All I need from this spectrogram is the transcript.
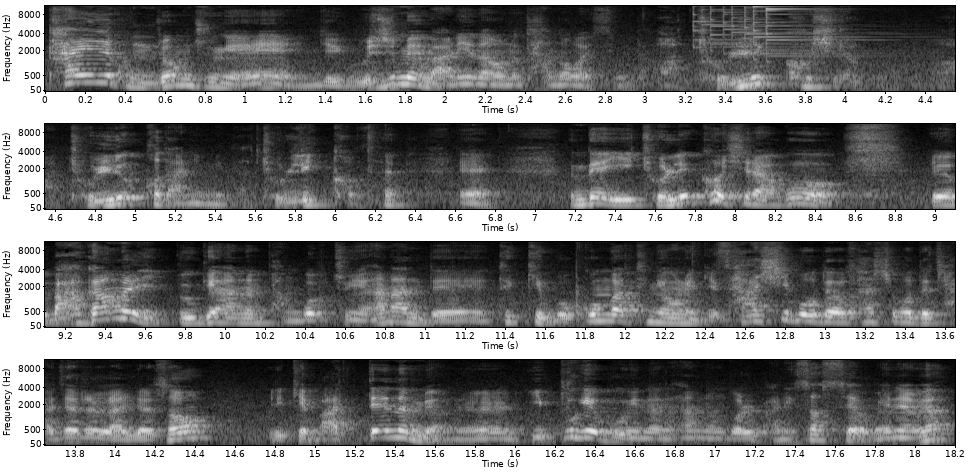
타일 공정 중에 이제 요즘에 많이 나오는 단어가 있습니다. 아, 졸리컷이라고. 아, 졸리컷 아닙니다. 졸리컷. 예. 근데 이 졸리컷이라고 그 마감을 이쁘게 하는 방법 중에 하나인데 특히 목공 같은 경우는 이게 45도 45도 자재를 날려서 이렇게 맞대는 면을 이쁘게 보이는 하는 걸 많이 썼어요. 왜냐면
